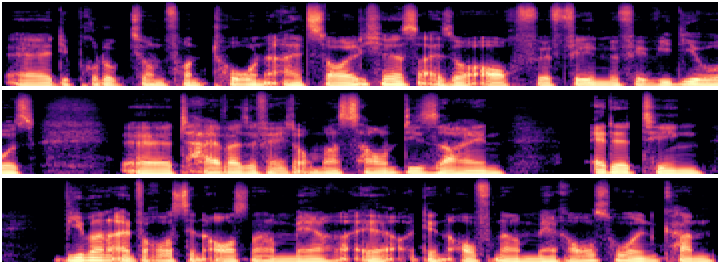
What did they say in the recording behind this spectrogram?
äh, die Produktion von Ton als solches, also auch für Filme, für Videos, äh, teilweise vielleicht auch mal Sounddesign, Editing, wie man einfach aus den, Ausnahmen mehr, äh, den Aufnahmen mehr rausholen kann.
